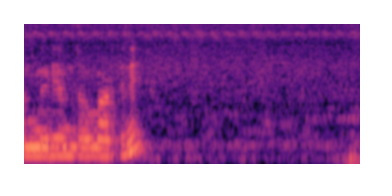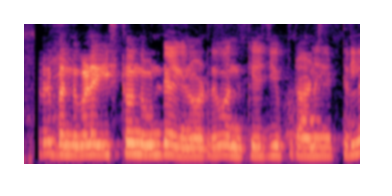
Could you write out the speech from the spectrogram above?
ಒಂದು ಮೀಡಿಯಮ್ದಾಗ ಮಾಡ್ತೀನಿ. ನೋಡಿರಿ ಬಂಧುಗಳೇ, ಇಷ್ಟೊಂದು ಉಂಡೆ ಆಗಿ ನೋಡಿರಿ. ಒಂದು ಕೆ ಜಿ ಪುಟಾಣೆ ಇಟ್ಟಿಲ್ಲ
